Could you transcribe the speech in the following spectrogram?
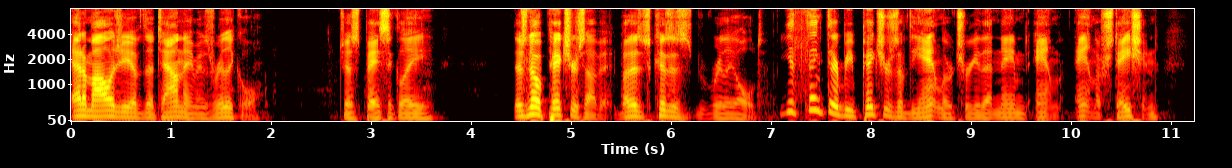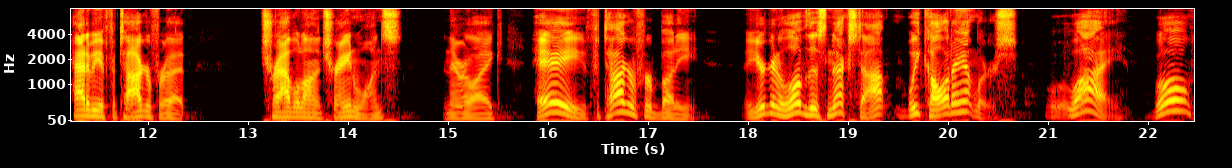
etymology of the town name is really cool. Just basically, there's no pictures of it, but it's because it's really old. You'd think there'd be pictures of the antler tree that named Antler, antler Station. Had to be a photographer that traveled on a train once, and they were like, "Hey, photographer buddy, you're gonna love this next stop. We call it Antlers. Why? Well,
